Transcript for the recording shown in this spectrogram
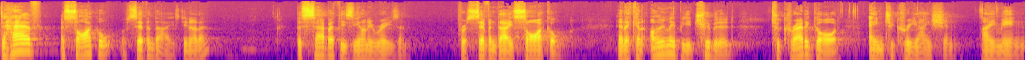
to have a cycle of seven days. Do you know that? The Sabbath is the only reason for a seven day cycle. And it can only be attributed to Creator God and to creation. Amen.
